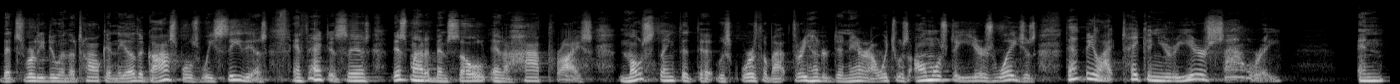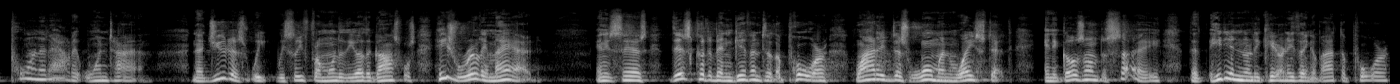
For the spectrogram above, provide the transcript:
that's really doing the talking. In the other gospels, we see this. In fact, it says this might have been sold at a high price. Most think that it was worth about 300 denarii, which was almost a year's wages. That'd be like taking your year's salary and pouring it out at one time. Now, Judas, we, we see from one of the other gospels, he's really mad. And he says, This could have been given to the poor. Why did this woman waste it? And he goes on to say that he didn't really care anything about the poor.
